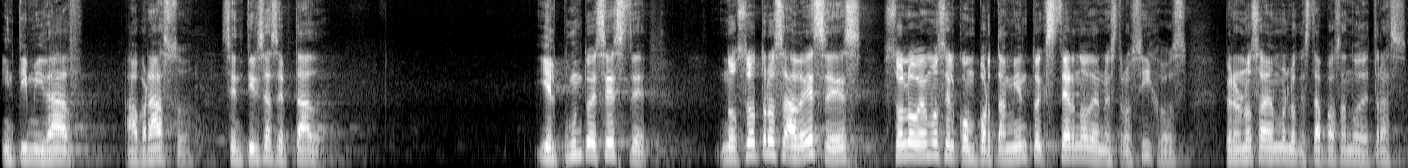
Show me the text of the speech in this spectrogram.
Intimidad, abrazo, sentirse aceptado. Y el punto es este, nosotros a veces solo vemos el comportamiento externo de nuestros hijos, pero no sabemos lo que está pasando detrás.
